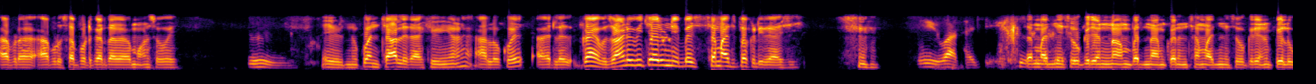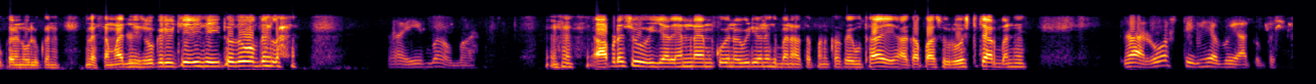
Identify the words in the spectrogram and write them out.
આપણા આપણું સપોર્ટ કરતા હોય માણસો હોય. એ રીતનું કોણ ચાલે રાખ્યું આ લોકોએ. એટલે કઈ જાણ્યું વિચાર્યું નહીં બસ સમાજ પકડી રહ્યા છે. એ વાત સાચી. સમાજની છોકરીઓનું નામ બદનામ કરે સમાજની છોકરીઓને પેલું કરે ઓલું કરે એટલે સમાજની છોકરીઓ કેવી છે એ તો જોવો પેલા હા એ બરોબર. આપણે શું યાર એમના એમ કોઈનો વીડિયો નથી બનાવતા પણ કાંઈક એવું થાય આગા પાછું રોસ્ટ ચાર બને. હા રોસ્ટિંગ હે ભાઈ આ તો પછી.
